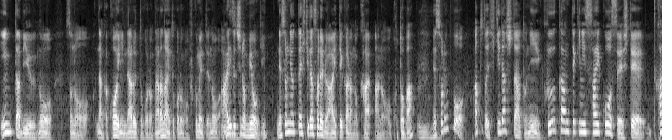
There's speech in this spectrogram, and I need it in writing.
インタビューの、そのなんか声になるところならないところも含めての相づちの妙義、でそれによって引き出される相手からのかあの言葉、でそれを後で引き出した後に空間的に再構成して必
